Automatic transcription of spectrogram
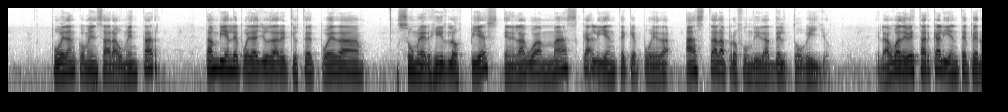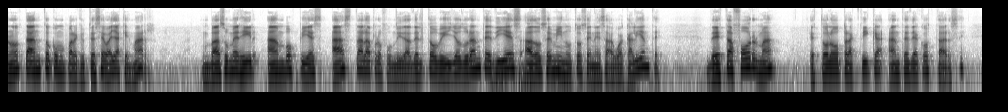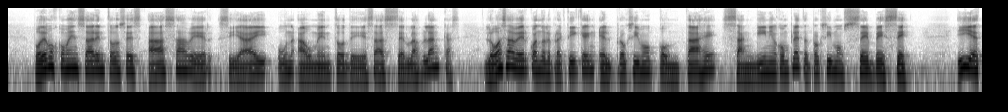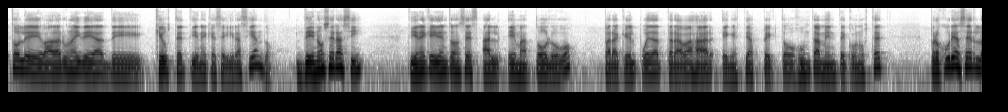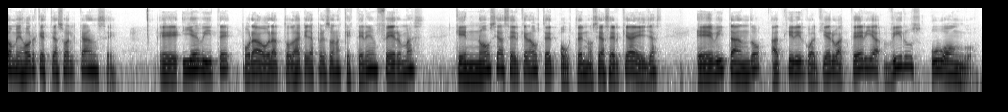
puedan comenzar a aumentar. También le puede ayudar el que usted pueda sumergir los pies en el agua más caliente que pueda hasta la profundidad del tobillo. El agua debe estar caliente, pero no tanto como para que usted se vaya a quemar. Va a sumergir ambos pies hasta la profundidad del tobillo durante 10 a 12 minutos en esa agua caliente. De esta forma, esto lo practica antes de acostarse, podemos comenzar entonces a saber si hay un aumento de esas células blancas. Lo vas a ver cuando le practiquen el próximo contaje sanguíneo completo, el próximo CBC. Y esto le va a dar una idea de qué usted tiene que seguir haciendo. De no ser así, tiene que ir entonces al hematólogo para que él pueda trabajar en este aspecto juntamente con usted. Procure hacer lo mejor que esté a su alcance eh, y evite por ahora todas aquellas personas que estén enfermas que no se acerquen a usted o usted no se acerque a ellas, evitando adquirir cualquier bacteria, virus u hongo.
